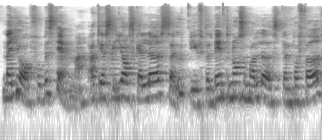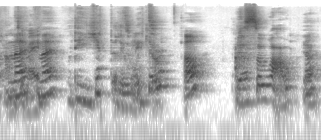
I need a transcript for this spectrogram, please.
när jag får bestämma att jag ska, jag ska lösa uppgiften, det är inte någon som har löst den på förhand till mig. Nej, nej. Och det är jätteroligt. Så. Ja. Alltså wow. Ja.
